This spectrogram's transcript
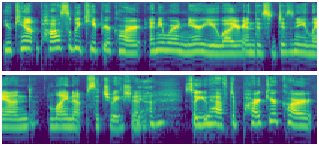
you can't possibly keep your cart anywhere near you while you're in this Disneyland lineup situation. Yeah. So you have to park your cart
